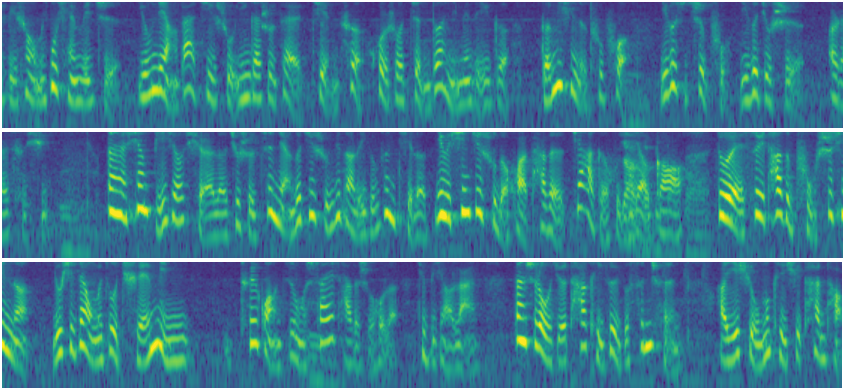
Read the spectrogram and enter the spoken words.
比如说我们目前为止有两大技术，应该说在检测或者说诊断里面的一个革命性的突破，一个是质谱，一个就是二代测序。但是相比较起来呢，就是这两个技术遇到了一个问题了，因为新技术的话，它的价格会比较高比较高，对，所以它的普适性呢，尤其在我们做全民推广这种筛查的时候呢，就比较难。但是呢，我觉得它可以做一个分层啊，也许我们可以去探讨，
